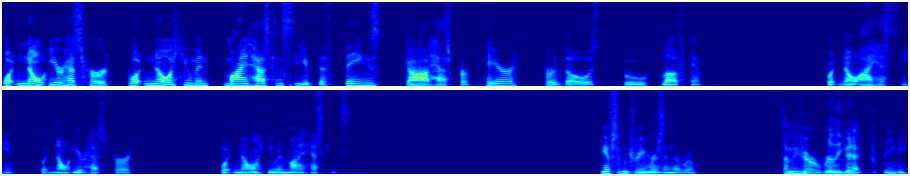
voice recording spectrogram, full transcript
what no ear has heard, what no human mind has conceived, the things God has prepared for those who love him. What no eye has seen, what no ear has heard, what no human mind has conceived. We have some dreamers in the room. Some of you are really good at dreaming,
